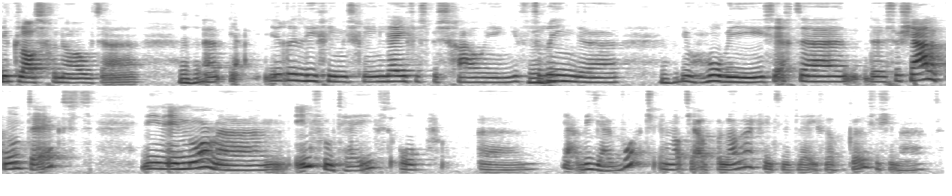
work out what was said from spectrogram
je klasgenoten, Mhm. eh, ja, je religie misschien, levensbeschouwing, je vrienden, je hobby's, echt uh, de sociale context die een enorme ehm, invloed heeft op ja, wie jij wordt en wat jij ook belangrijk vindt in het leven, welke keuzes je maakt.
